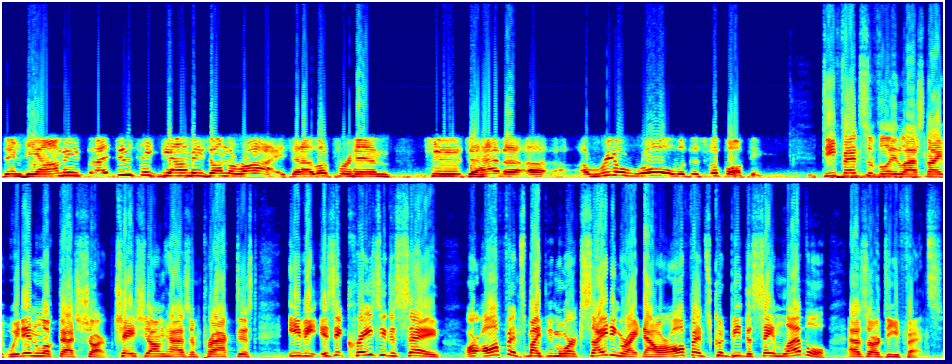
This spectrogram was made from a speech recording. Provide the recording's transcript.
than Dyami, but I do think Dyami's on the rise, and I look for him to to have a, a, a real role with this football team. Defensively last night, we didn't look that sharp. Chase Young hasn't practiced. EB, is it crazy to say our offense might be more exciting right now? Our offense could be the same level as our defense.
